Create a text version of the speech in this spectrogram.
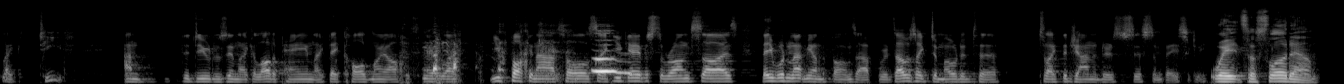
like teeth and the dude was in like a lot of pain. Like they called my office and they were like, "You fucking assholes! Like you gave us the wrong size." They wouldn't let me on the phones afterwards. I was like demoted to to like the janitor's assistant basically. Wait, so slow down.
